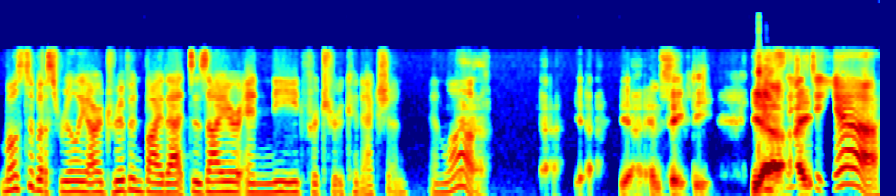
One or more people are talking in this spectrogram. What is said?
most of us really are driven by that desire and need for true connection and love yeah yeah yeah, yeah. and safety yeah and safety, I, yeah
